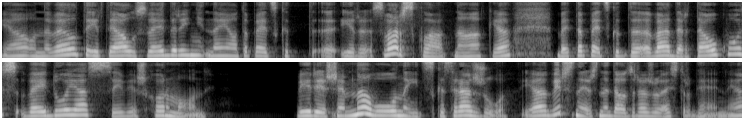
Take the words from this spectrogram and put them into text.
Ja, un nevelti ir tie alus veidariņi ne jau tāpēc, ka e, ir svars klāt nāk, ja, bet tāpēc, ka e, vēdera taukos veidojās sieviešu hormoni. Vīriešiem nav ulnītes, kas ražo, ja, virsnieris nedaudz ražo estrogēnu, ja,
